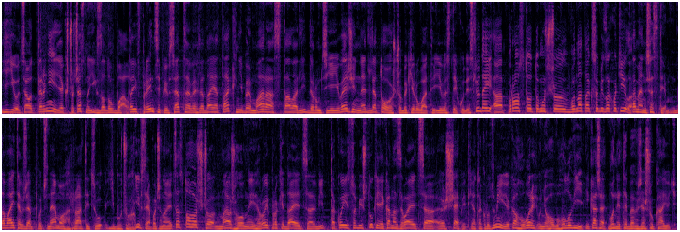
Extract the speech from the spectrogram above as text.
її оця от тернія, якщо чесно, їх задовбала. Та й в принципі все це виглядає так, ніби Мара стала лідером цієї вежі не для того, щоб керувати і вести кудись людей, а просто тому, що вона так собі захотіла. Та менше з тим, давайте вже почнемо грати цю їбучу гру. І все починається з того, що наш головний герой прокидається від такої собі штуки, яка називається е, шепіт. Я так розумію, яка говорить у нього в голові, і каже: Вони тебе вже шукають. Навчають.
